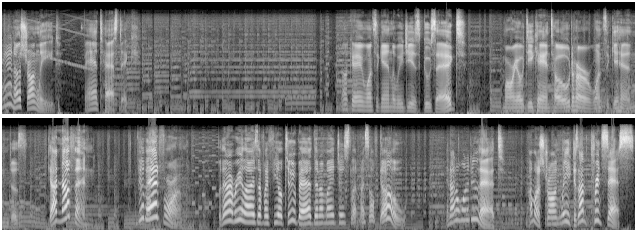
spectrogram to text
Another strong lead. Fantastic. Okay, once again, Luigi is goose-egged. Mario, DK, and Toad are once again just got nothing. I feel bad for him. But then I realize if I feel too bad, then I might just let myself go. And I don't want to do that. I'm on a strong lead because I'm princess.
